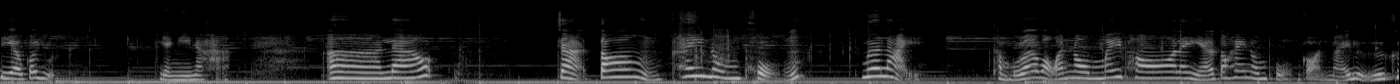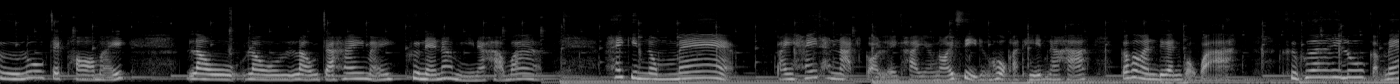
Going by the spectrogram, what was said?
เดียวก็หยุดอย่างนี้นะคะแล้วจะต้องให้นมผงเมื่อไหร่สมมติว่าบอกว่านมไม่พออะไรอย่างเงี้ยต้องให้นมผงก่อนไหมหรือคือลูกจะพอไหม เราเราเราจะให้ไหม คือแนะนำอย่างนี้นะคะว่าให้กินนมแม่ไปให้ถนัดก่อนเลยค่ะ อย่างน้อย 4-6 อาทิตย์นะคะ ก็ประมาณเดือนกว่าคือเพื่อให้ลูกกับแม่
